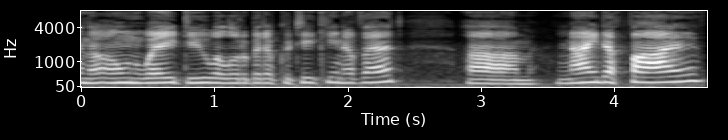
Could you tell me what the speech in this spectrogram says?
in their own way, do a little bit of critiquing of that. Um, Nine to Five,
